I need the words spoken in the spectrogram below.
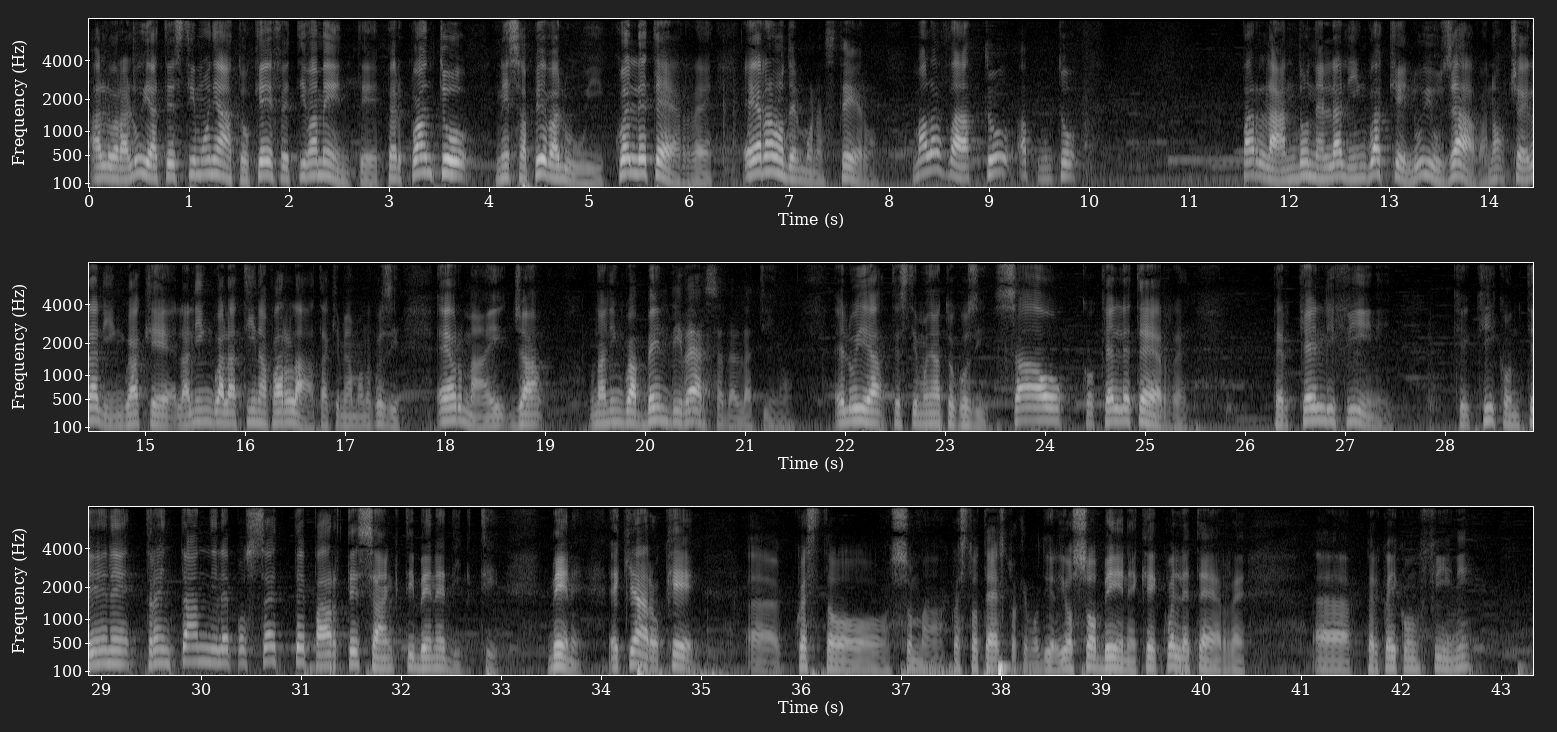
Allora, lui ha testimoniato che effettivamente, per quanto ne sapeva lui, quelle terre erano del monastero, ma l'ha fatto appunto parlando nella lingua che lui usava, no? cioè la lingua che la lingua latina parlata, chiamiamola così, è ormai già una lingua ben diversa dal latino. E lui ha testimoniato così, Sao cochelle terre, perché li fini, che chi contiene 30 anni le possette parte sancti benedicti. Bene, è chiaro che eh, questo, insomma, questo testo, che vuol dire io so bene che quelle terre, eh, per quei confini,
